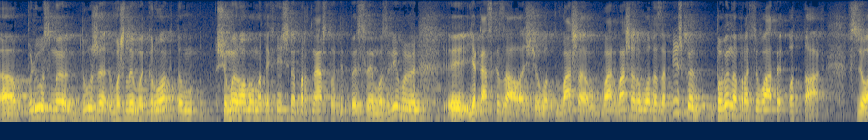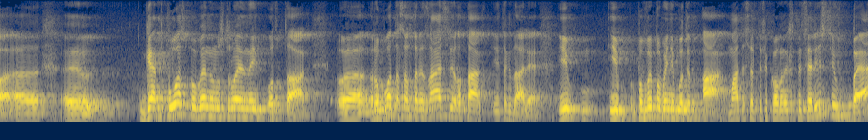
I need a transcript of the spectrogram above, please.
Е, Плюс ми дуже важливий крок, тому що ми робимо технічне партнерство, підписуємо з Вівою, е, яка сказала, що от ваша, ваша робота за пішкою повинна працювати отак. Все. Е, е, повинен устроєний отак. Робота з авторизацією отак і так далі. І, і ви повинні бути А. Мати сертифікованих спеціалістів, Б.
